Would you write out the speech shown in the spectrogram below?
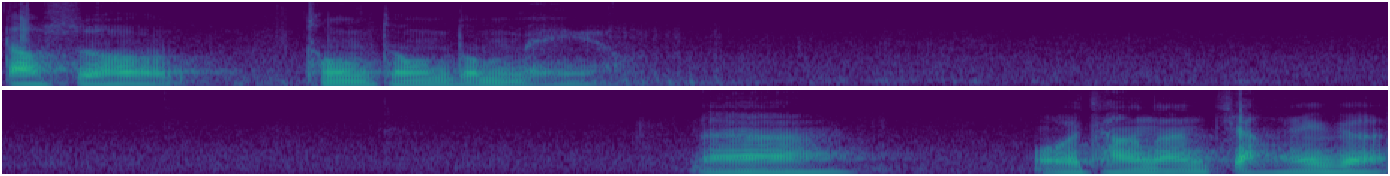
到时候通通都没有。啊，我常常讲一个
